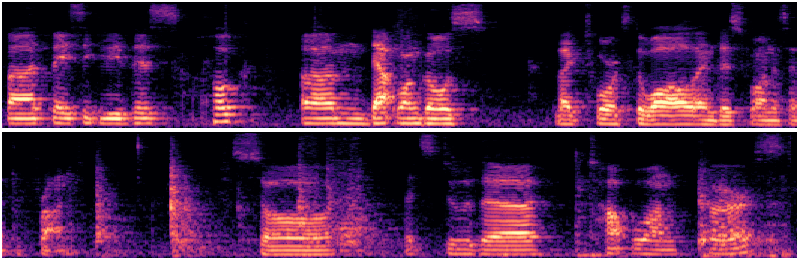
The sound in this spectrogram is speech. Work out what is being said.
but basically this hook, um, that one goes like towards the wall and this one is at the front. So let's do the top one first.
